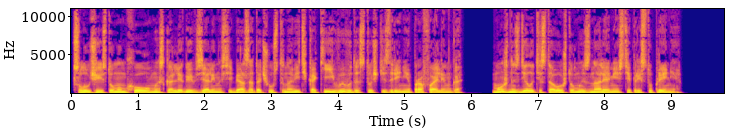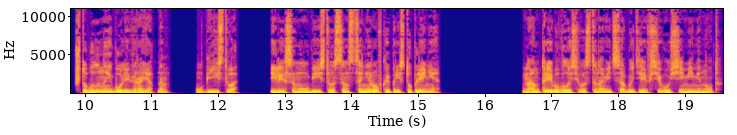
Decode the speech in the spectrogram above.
В случае с Томом Хоу мы с коллегой взяли на себя задачу установить, какие выводы с точки зрения профайлинга можно сделать из того, что мы знали о месте преступления. Что было наиболее вероятным? Убийство или самоубийство с инсценировкой преступления? Нам требовалось восстановить события всего 7 минут.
